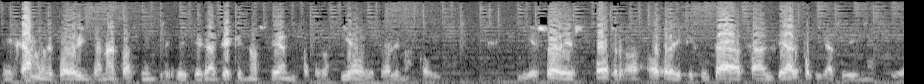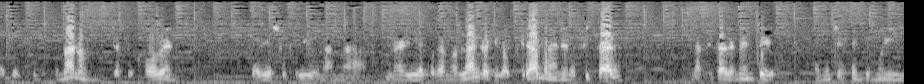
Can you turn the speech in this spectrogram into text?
dejamos de poder internar pacientes de terapia que no sean patologías o de problemas COVID. Y eso es otra otra dificultad a saltear porque ya tuvimos durante el un muchacho joven que había sufrido una, una, herida por arma blanca, que lo operamos en el hospital. Lamentablemente hay mucha gente muy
